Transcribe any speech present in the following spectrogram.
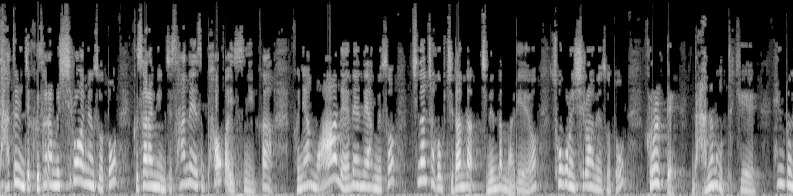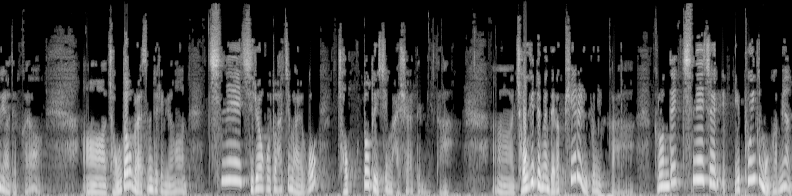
다들 이제 그 사람을 싫어하면서도 그 사람이 이제 사내에서 파워가 있으니까 그냥 뭐, 아, 네네네 하면서 친한 척하고 지낸다, 지낸단 말이에요. 속으로는 싫어하면서도. 그럴 때 나는 어떻게 행동해야 될까요? 어, 정답을 말씀드리면 친해지려고도 하지 말고 적도 되지 마셔야 됩니다. 어, 적이 되면 내가 피해를 입으니까. 그런데 친해질 이 포인트 뭔가 하면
